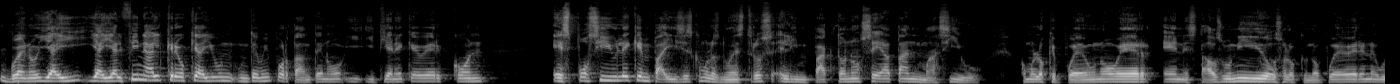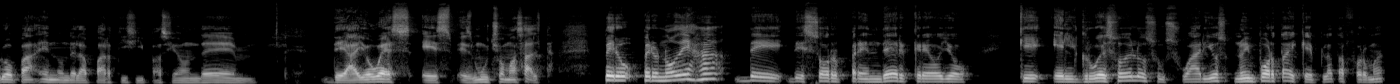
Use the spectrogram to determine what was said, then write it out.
Bueno, y ahí, y ahí al final creo que hay un, un tema importante, ¿no? Y, y tiene que ver con, es posible que en países como los nuestros el impacto no sea tan masivo como lo que puede uno ver en Estados Unidos o lo que uno puede ver en Europa, en donde la participación de, de iOS es, es, mucho más alta. Pero, pero no deja de, de sorprender, creo yo, que el grueso de los usuarios, no importa de qué plataforma,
